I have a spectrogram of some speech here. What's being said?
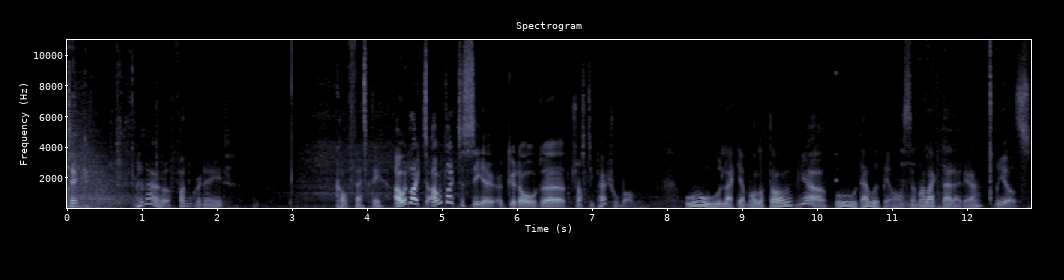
tick? I don't know, a fun grenade. confetti. I would like to. I would like to see a, a good old uh, trusty petrol bomb. Ooh, like a Molotov. Yeah. Ooh, that would be awesome. I like that idea. Yes.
